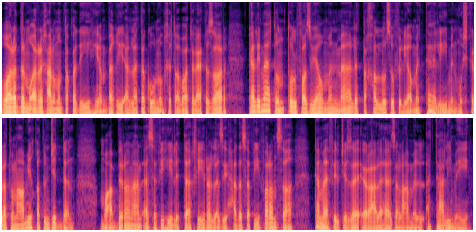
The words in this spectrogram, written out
ورد المؤرخ على منتقديه ينبغي ألا تكون خطابات الاعتذار كلمات تلفظ يوما ما للتخلص في اليوم التالي من مشكلة عميقة جدا معبرا عن أسفه للتأخير الذي حدث في فرنسا كما في الجزائر على هذا العمل التعليمي.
